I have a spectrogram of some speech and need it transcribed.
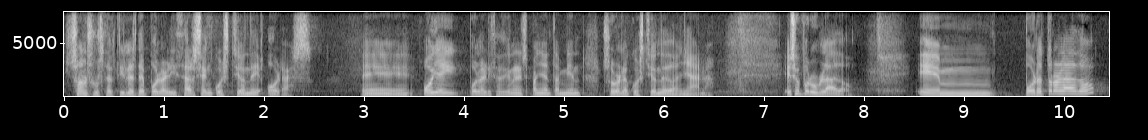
son susceptibles de polarizarse en cuestión de horas. Eh, hoy hay polarización en España también sobre la cuestión de Doñana. Eso por un lado. Em, por otro lado,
